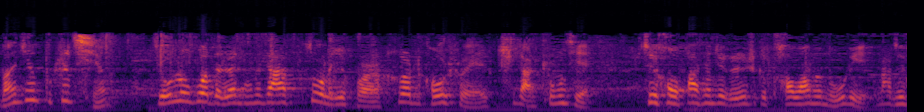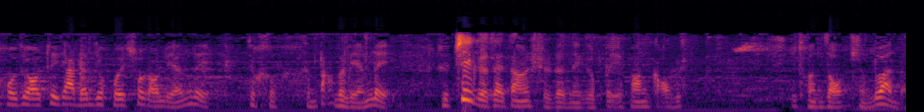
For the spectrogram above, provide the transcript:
完全不知情，就路过的人，他们家坐了一会儿，喝了口水，吃点东西。最后发现这个人是个逃亡的奴隶，那最后就要这家人就会受到连累，就很很大的连累。所以这个在当时的那个北方搞得一团糟，挺乱的。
